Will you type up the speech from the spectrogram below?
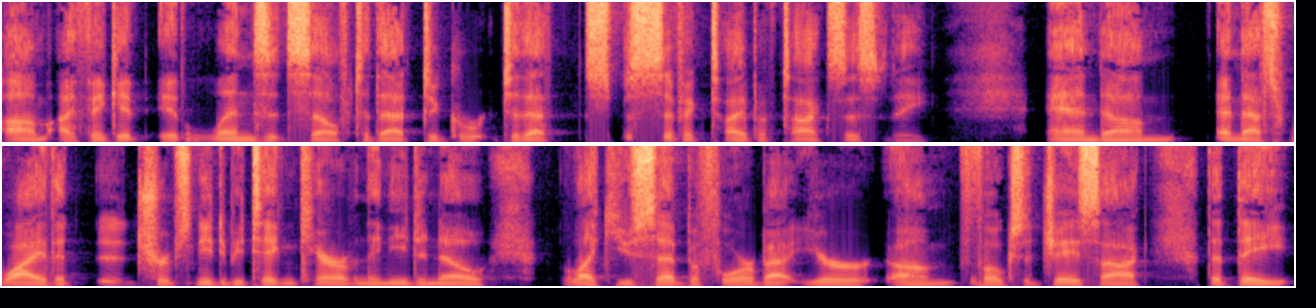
Um, I think it, it lends itself to that degree, to that specific type of toxicity. And, um, and that's why the uh, troops need to be taken care of. And they need to know, like you said before about your, um, folks at JSOC, that they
